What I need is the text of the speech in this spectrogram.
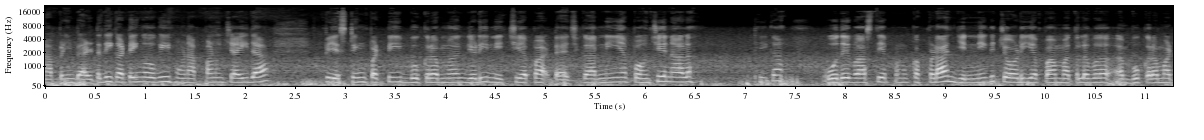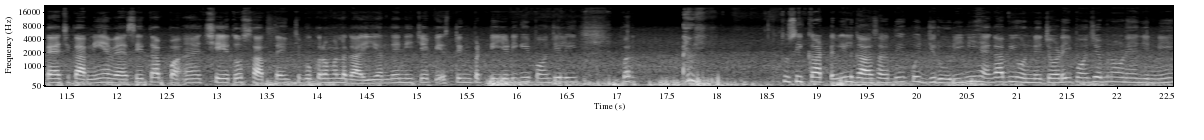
ਆਪਣੀ ਬੈਲਟ ਦੀ ਕਟਿੰਗ ਹੋ ਗਈ, ਹੁਣ ਆਪਾਂ ਨੂੰ ਚਾਹੀਦਾ ਪੇਸਟਿੰਗ ਪੱਟੀ, ਬੁਕਰਮ ਜਿਹੜੀ ਨੀਚੇ ਆਪਾਂ ਅਟੈਚ ਕਰਨੀ ਹੈ ਪੌਂਚੇ ਨਾਲ, ਠੀਕ ਆ? ਉਹਦੇ ਵਾਸਤੇ ਆਪਾਂ ਨੂੰ ਕੱਪੜਾ ਜਿੰਨੀ ਕੁ ਚੌੜੀ ਆਪਾਂ ਮਤਲਬ ਬੁਕਰਮ ਅਟੈਚ ਕਰਨੀ ਹੈ ਵੈਸੇ ਤਾਂ 6 ਤੋਂ 7 ਇੰਚ ਬੁਕਰਮ ਲਗਾਈ ਜਾਂਦੇ ਨੀਚੇ ਪੇਸਟਿੰਗ ਪੱਟੀ ਜਿਹੜੀ ਕਿ ਪਹੁੰਚੇ ਲਈ। ਪਰ ਤੁਸੀਂ ਘੱਟ ਵੀ ਲਗਾ ਸਕਦੇ ਕੋਈ ਜ਼ਰੂਰੀ ਨਹੀਂ ਹੈਗਾ ਵੀ ਓਨੇ ਚੌੜੇ ਹੀ ਪਹੁੰਚੇ ਬਣਾਉਣੇ ਆ, ਜਿੰਨੀ,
